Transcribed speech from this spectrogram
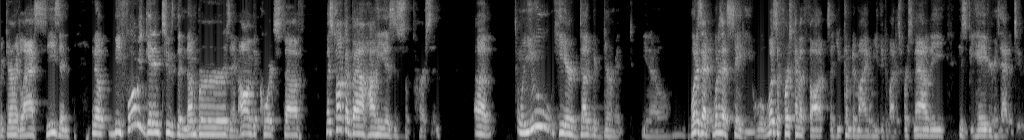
McDermott last season. You know, before we get into the numbers and on the court stuff, let's talk about how he is as a person. Uh, when you hear Doug McDermott, you know, what does that what does that say to you? What's the first kind of thoughts that you come to mind when you think about his personality, his behavior, his attitude?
